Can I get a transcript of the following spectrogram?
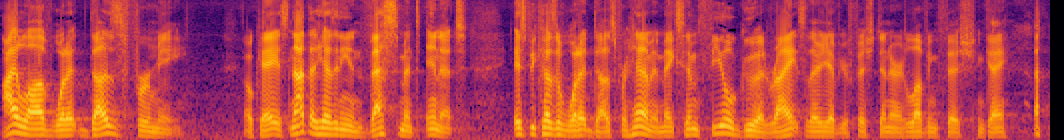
I love what it does for me. Okay? It's not that he has any investment in it, it's because of what it does for him. It makes him feel good, right? So there you have your fish dinner, loving fish, okay?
